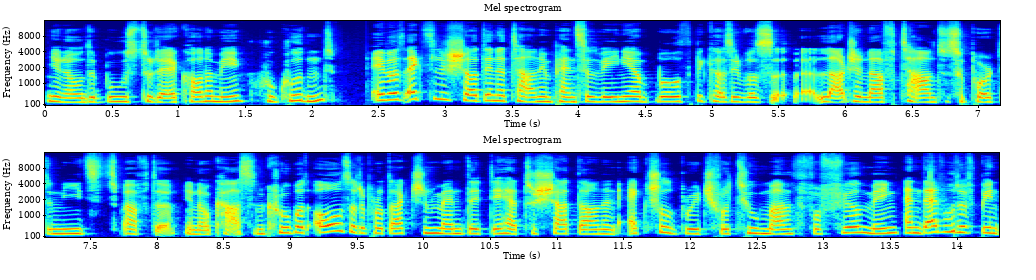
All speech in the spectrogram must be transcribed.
you know, the boost to the economy? Who couldn't? It was actually shot in a town in Pennsylvania, both because it was a large enough town to support the needs of the, you know, cast and crew, but also the production meant that they had to shut down an actual bridge for two months for filming, and that would have been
